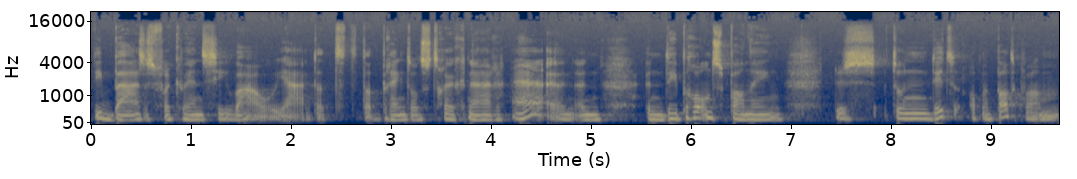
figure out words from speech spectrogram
Die basisfrequentie, wauw, ja, dat, dat brengt ons terug naar hè, een, een, een diepere ontspanning. Dus toen dit op mijn pad kwam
